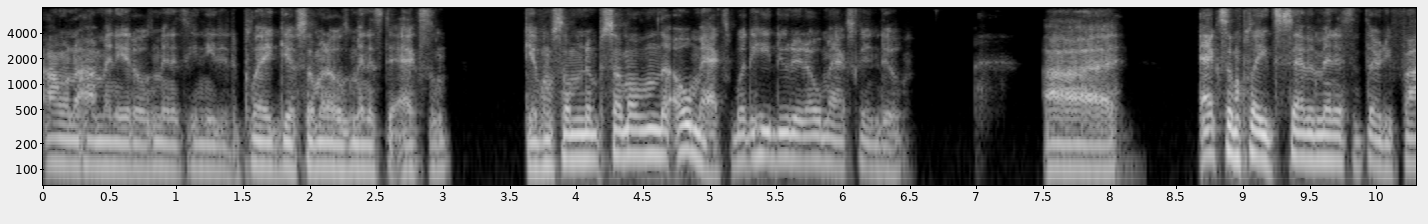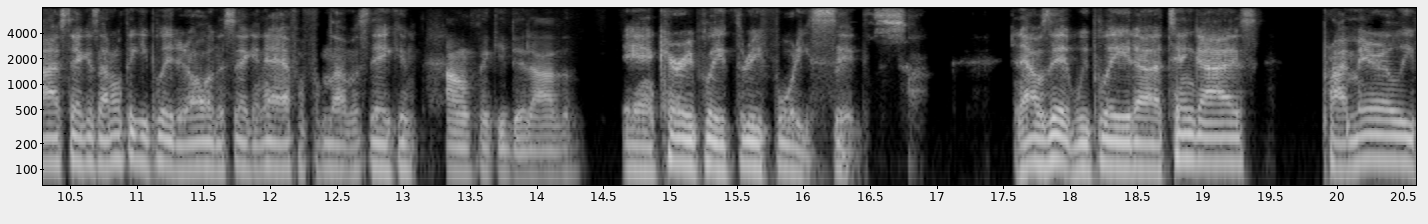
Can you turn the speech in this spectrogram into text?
I don't know how many of those minutes he needed to play. Give some of those minutes to Exum. Give him some some of them to Omax. What did he do that Omax couldn't do? Uh, Exum played seven minutes and 35 seconds. I don't think he played it all in the second half, if I'm not mistaken. I don't think he did either. And Curry played 346. And that was it. We played uh, 10 guys. Primarily,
